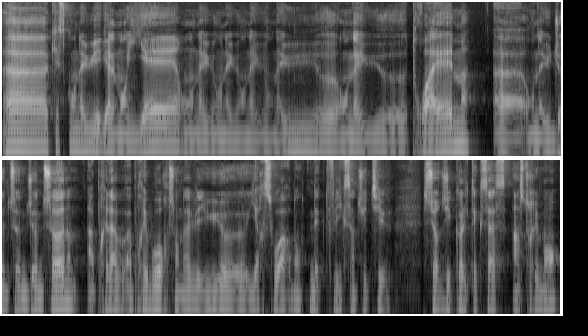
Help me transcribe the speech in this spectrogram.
Qu'est-ce qu'on a eu également hier? On a eu, on a eu, on a eu, on a eu, on a eu euh, 3M. Euh, on a eu Johnson Johnson. Après bourse, on avait eu euh, hier soir donc Netflix Intuitive Surgical Texas Instruments.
